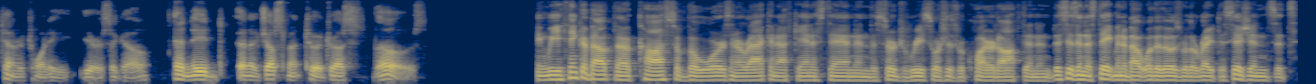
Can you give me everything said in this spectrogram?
10 or 20 years ago and need an adjustment to address those. You think about the costs of the wars in Iraq and Afghanistan and the surge of resources required often, and this isn't a statement about whether those were the right decisions. It's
